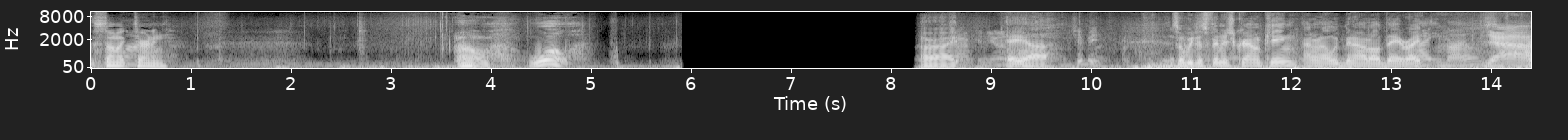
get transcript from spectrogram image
stomach turning. Oh, whoa. All right. Hey, uh, so we just finished Crown King. I don't know. We've been out all day, right? 90 miles. Yeah,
